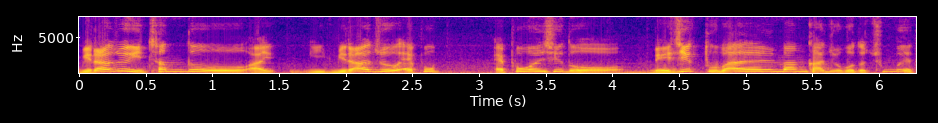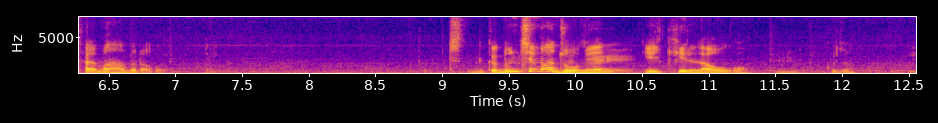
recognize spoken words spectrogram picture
미라주 2000도 아 이- 미라주 F F1C도 매직 두 발만 가지고도 충분히 탈만 하더라고요. 그러니까 눈치만 좋으면 사실- 1킬 나오고, 음, 그죠? 이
